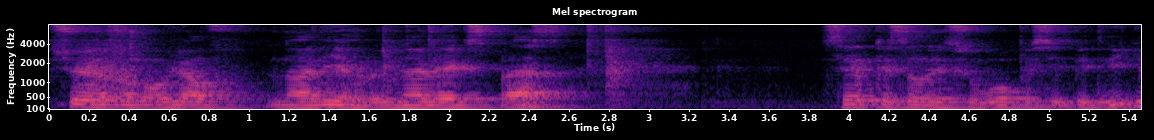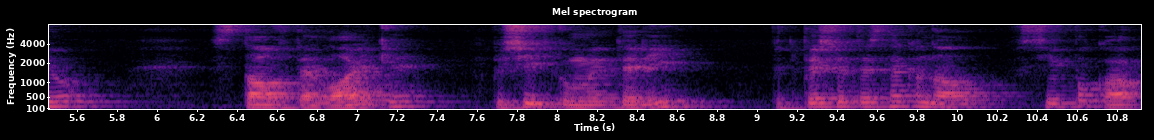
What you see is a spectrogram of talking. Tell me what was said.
що я замовляв на Allegro і на AliExpress. Ссылки залишу в описі під відео. Ставте лайки, пишіть коментарі, підписуйтесь на канал. Всім пока!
